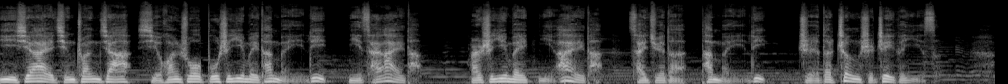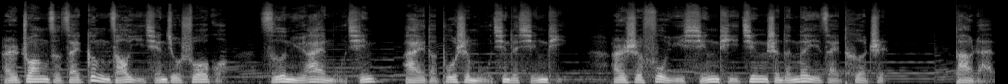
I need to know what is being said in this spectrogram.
一些爱情专家喜欢说，不是因为她美丽你才爱她，而是因为你爱她才觉得她美丽，指的正是这个意思。而庄子在更早以前就说过，子女爱母亲，爱的不是母亲的形体，而是赋予形体精神的内在特质。当然，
